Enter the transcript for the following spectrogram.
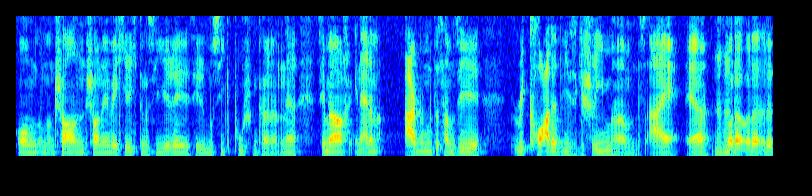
und, und, und schauen, schauen, in welche Richtung sie ihre, sie ihre Musik pushen können. Ne? Sie haben ja auch in einem Album, das haben sie recorded, wie sie es geschrieben haben, das I. Ja? Oder, oder, oder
